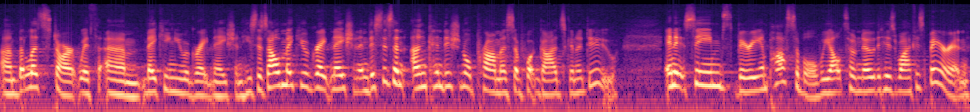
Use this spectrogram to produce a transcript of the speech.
Um, but let's start with um, making you a great nation. He says, I will make you a great nation. And this is an unconditional promise of what God's going to do. And it seems very impossible. We also know that his wife is barren.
